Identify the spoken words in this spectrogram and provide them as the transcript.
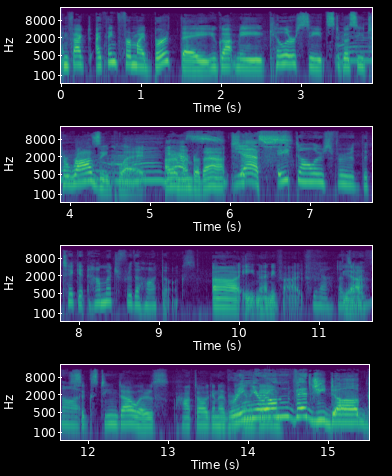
in fact i think for my birthday you got me killer seats to go see taurasi play i remember that Yes. Eight dollars for the ticket. How much for the hot dogs? uh eight ninety five Yeah, that's what I thought. sixteen dollars hot dog and a Bring and a your game. own veggie dog.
